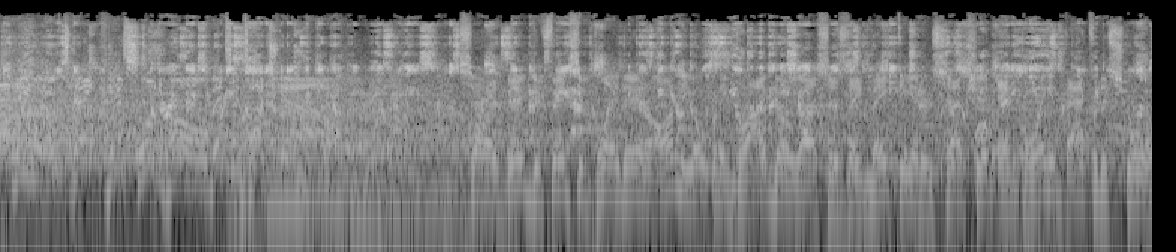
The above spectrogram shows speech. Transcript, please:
And he will take this one home. It's a touchdown. So a big defensive play there on the opening drive, no less, as they make the interception and bring it back for the score.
